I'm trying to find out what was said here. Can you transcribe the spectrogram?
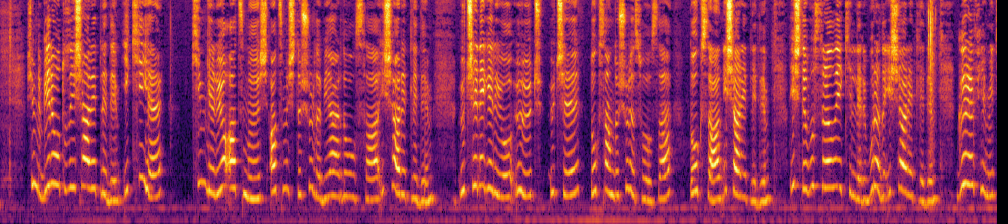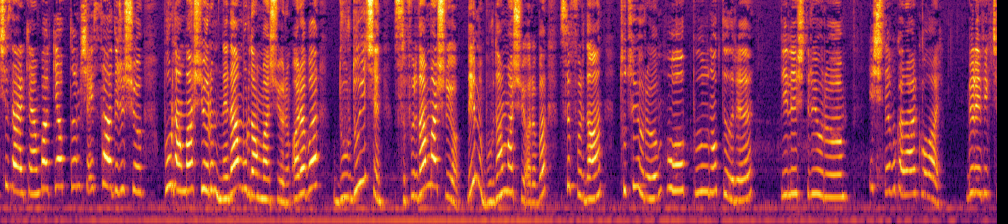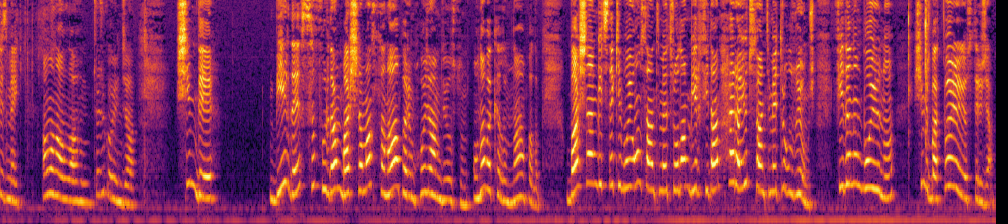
Şimdi 1'e 30'u işaretledim. 2'ye kim geliyor? 60. 60 da şurada bir yerde olsa işaretledim. 3'e ne geliyor? 3. 3'e 90 da şurası olsa 90 işaretledim. İşte bu sıralı ikilileri burada işaretledim. Grafiğimi çizerken bak yaptığım şey sadece şu. Buradan başlıyorum. Neden buradan başlıyorum? Araba durduğu için sıfırdan başlıyor. Değil mi? Buradan başlıyor araba. Sıfırdan tutuyorum. Hop bu noktaları birleştiriyorum. İşte bu kadar kolay. Grafik çizmek. Aman Allah'ım çocuk oyuncağı. Şimdi bir de sıfırdan başlamazsa ne yaparım hocam diyorsun. Ona bakalım ne yapalım. Başlangıçtaki boyu 10 cm olan bir fidan her ay 3 cm uzuyormuş. Fidanın boyunu şimdi bak böyle göstereceğim.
